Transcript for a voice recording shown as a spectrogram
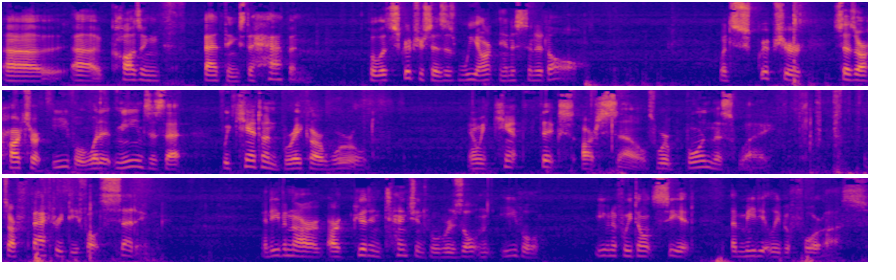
uh, uh, causing bad things to happen. But what Scripture says is we aren't innocent at all. When Scripture says our hearts are evil, what it means is that we can't unbreak our world and we can't fix ourselves. We're born this way. It's our factory default setting. And even our, our good intentions will result in evil, even if we don't see it immediately before us.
